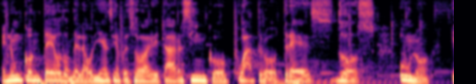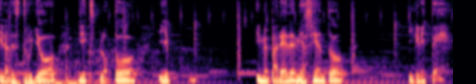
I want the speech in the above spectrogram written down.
En un conteo donde la audiencia empezó a gritar 5, 4, 3, 2, 1 y la destruyó y explotó y, y me paré de mi asiento y grité.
